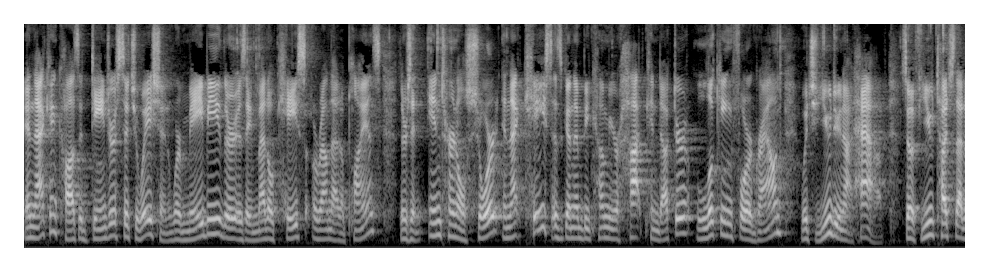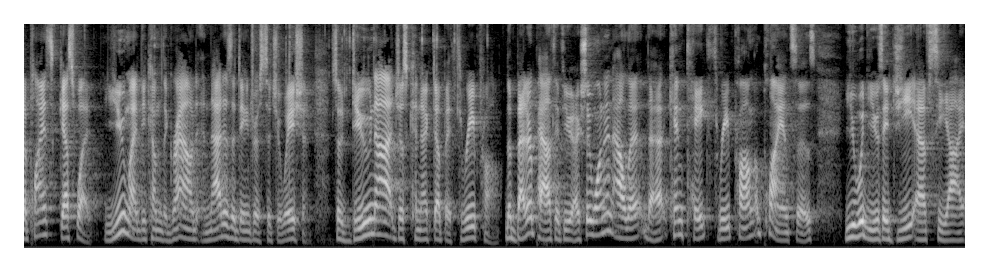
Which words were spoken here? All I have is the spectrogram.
And that can cause a dangerous situation where maybe there is a metal case around that appliance, there's an internal short, and that case is gonna become your hot conductor looking for ground, which you do not have. So if you touch that appliance, guess what? you might become the ground and that is a dangerous situation. So do not just connect up a three prong. The better path, if you actually want an outlet that can take three prong appliances, you would use a GFCI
